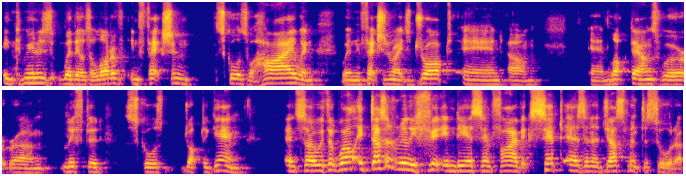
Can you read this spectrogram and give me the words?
in communities where there was a lot of infection, scores were high, when, when infection rates dropped and, um, and lockdowns were um, lifted, scores dropped again. And so we thought, well, it doesn't really fit in DSM 5 except as an adjustment disorder.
